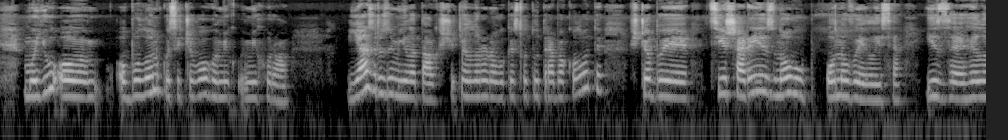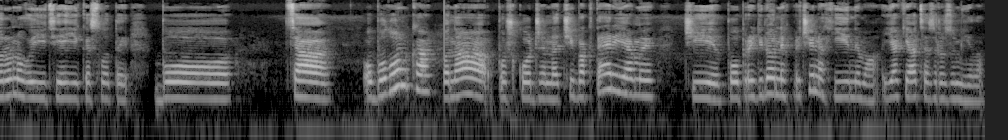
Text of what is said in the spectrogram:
мою оболонку сечового міхура. Я зрозуміла так, що гіалуронову кислоту треба колоти, щоб ці шари знову оновилися із гіалуронової цієї кислоти. Бо ця оболонка вона пошкоджена чи бактеріями, чи по определених причинах її нема. Як я це зрозуміла.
